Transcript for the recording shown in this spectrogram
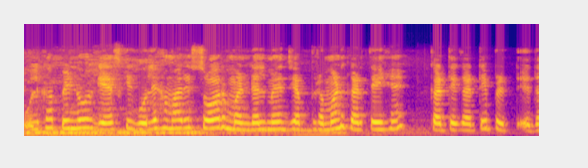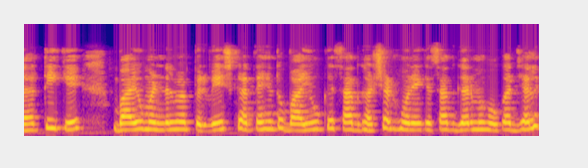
उल्का पिंड और गैस के गोले हमारे सौर मंडल में जब भ्रमण करते हैं करते करते धरती के वायुमंडल में प्रवेश करते हैं तो वायु के साथ घर्षण होने के साथ गर्म होकर जल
